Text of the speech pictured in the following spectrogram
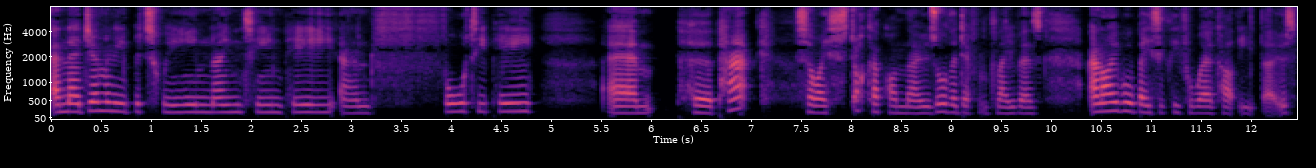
and they're generally between 19p and 40p um, per pack. So I stock up on those, all the different flavours, and I will basically for work I'll eat those.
